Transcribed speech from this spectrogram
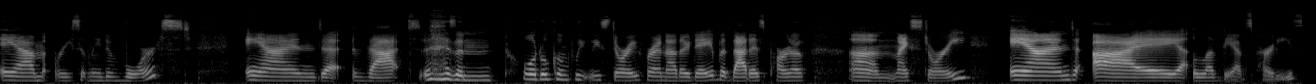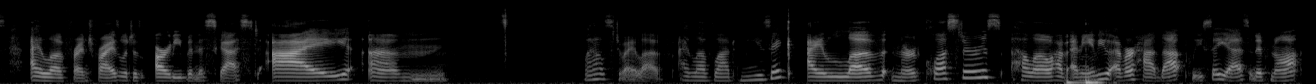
am recently divorced, and that is a total completely story for another day but that is part of um, my story and i love dance parties i love french fries which has already been discussed i um what else do I love? I love loud music. I love nerd clusters. Hello, have any of you ever had that? Please say yes. And if not,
